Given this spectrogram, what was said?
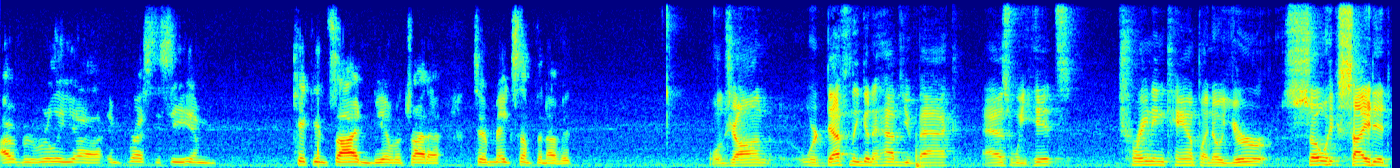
I would be really uh, impressed to see him kick inside and be able to try to to make something of it. Well, John, we're definitely going to have you back as we hit training camp. I know you're so excited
